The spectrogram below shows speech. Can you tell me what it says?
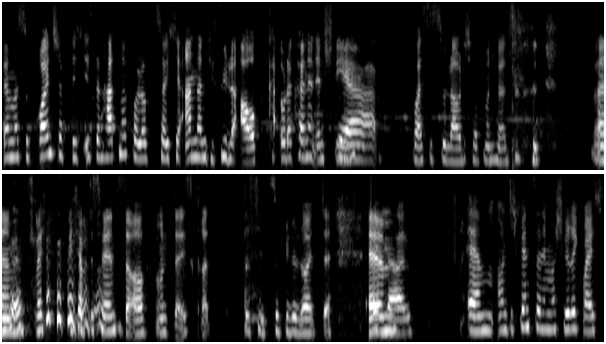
wenn man so freundschaftlich ist, dann hat man voll oft solche anderen Gefühle auch oder können entstehen. Ja, Boah, es ist so laut, ich hoffe, man hört. Ähm, ich ich habe das Fenster auf und da ist gerade, da sind so viele Leute. Ähm, egal. ähm, und ich finde es dann immer schwierig, weil ich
